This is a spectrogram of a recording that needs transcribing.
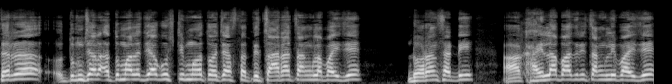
तर तुमच्या तुम्हाला ज्या गोष्टी महत्त्वाच्या असतात ते चारा चांगला पाहिजे ढोरांसाठी खायला बाजरी चांगली पाहिजे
